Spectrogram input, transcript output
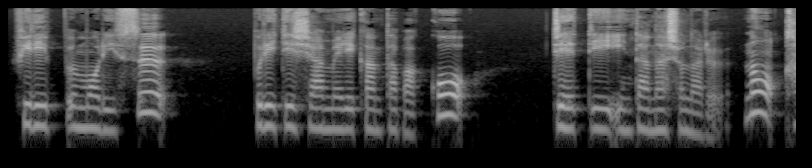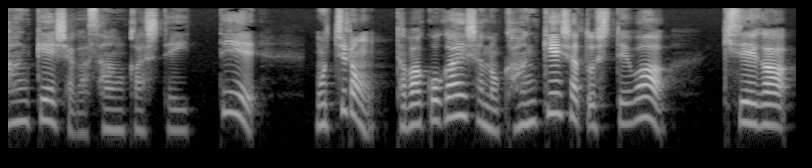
フィリップ・モリス、ブリティッシュ・アメリカン・タバコ、JT インターナショナルの関係者が参加していて、もちろんタバコ会社の関係者としては、規制が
